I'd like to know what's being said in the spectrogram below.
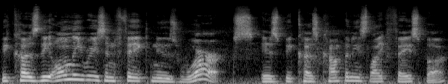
Because the only reason fake news works is because companies like Facebook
